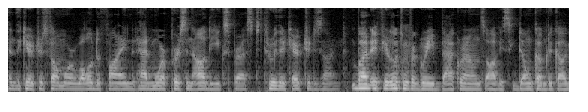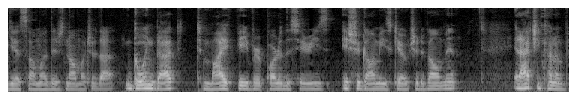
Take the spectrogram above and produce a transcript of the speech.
and the characters felt more well defined and had more personality expressed through their character design. But if you're looking for great backgrounds, obviously don't come to Kaguya sama, there's not much of that. Going back to my favorite part of the series, Ishigami's character development. it actually kind of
